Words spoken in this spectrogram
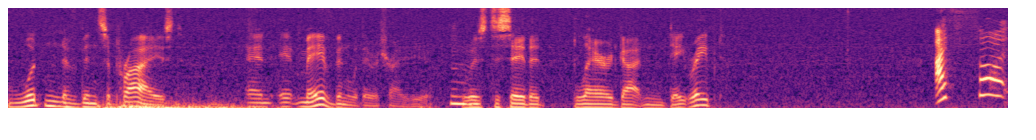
wouldn't have been surprised, and it may have been what they were trying to do, Mhm. was to say that Blair had gotten date raped. I thought,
